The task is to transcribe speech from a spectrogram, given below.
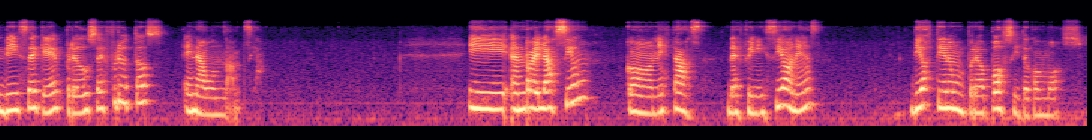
dice que produce frutos en abundancia. Y en relación con estas definiciones, Dios tiene un propósito con vos.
